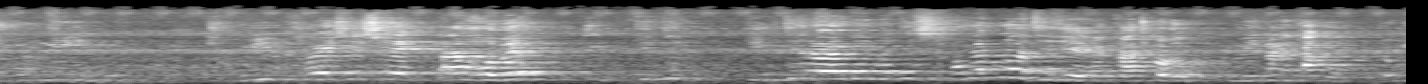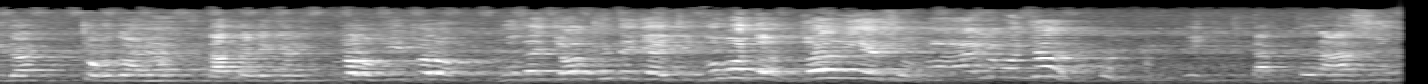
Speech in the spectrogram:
শুনি ছুরির খায় শেষে তা হবে। কিন্তু তিনটের আয়োডিন অতি সামান্য আছে যে কাজ করো। তুমি এখানে থাকো চৌকিদার। চলো তো আমরা ডাক্তার ডেকে আনি। চলো কি চলো। বোধহয় জল খেতে যাইছি গোবর্ধন জল নিয়ে এসো। ডাক্তার আসুক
